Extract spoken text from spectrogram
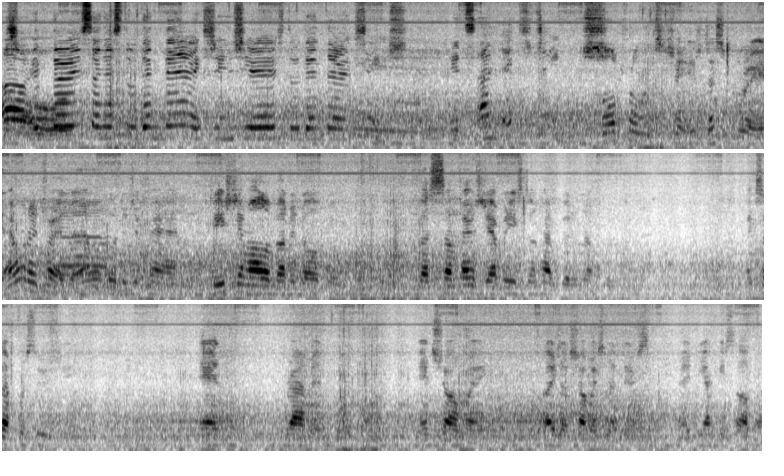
uh, if there is an, a student there, exchange here, student there, exchange. It's an exchange. Cultural exchange. That's great. I want to try that. I want to go to Japan. Teach them all about adobo. Because sometimes Japanese don't have good enough food. Except for sushi. And ramen and shawmai. Oh, no, shawmai's not there. So, and yakisoba.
